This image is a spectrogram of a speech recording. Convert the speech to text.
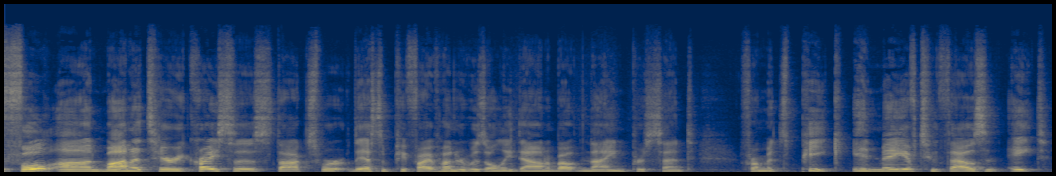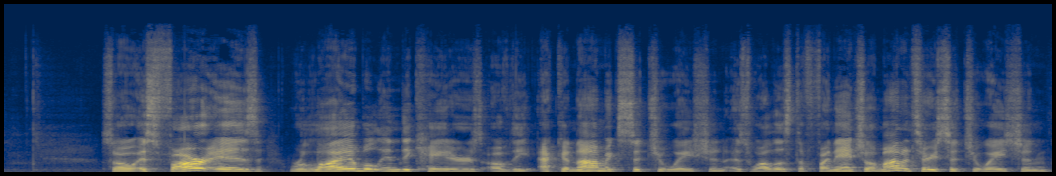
full on monetary crisis, stocks were the S&P 500 was only down about 9% from its peak in May of 2008. So as far as reliable indicators of the economic situation as well as the financial and monetary situation,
